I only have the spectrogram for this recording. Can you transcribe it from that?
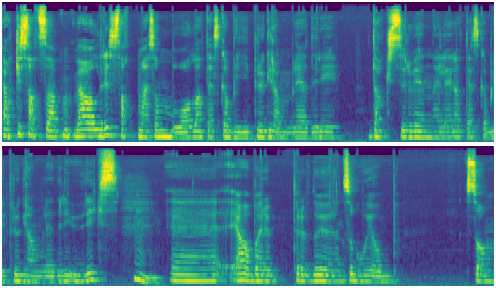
jeg har, satt, jeg har aldri satt meg som mål at jeg skal bli programleder i Dagsrevyen eller at jeg skal bli programleder i Urix. Mm. Eh, jeg har bare prøvd å gjøre en så god jobb som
